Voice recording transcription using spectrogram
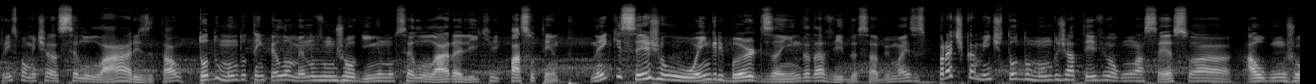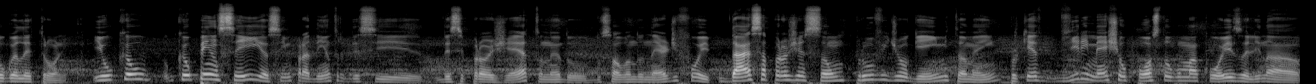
principalmente a celulares e tal, todo mundo tem pelo menos um joguinho no celular ali que passa o tempo. Nem que seja o Angry Birds ainda da vida, sabe? Mas praticamente todo mundo já teve algum acesso a, algum jogo eletrônico. E o que eu, o que eu pensei, assim, para dentro desse, desse projeto, né, do, do Salvando Nerd, foi dar essa projeção pro videogame também. Porque vira e mexe eu posto alguma coisa ali, na,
